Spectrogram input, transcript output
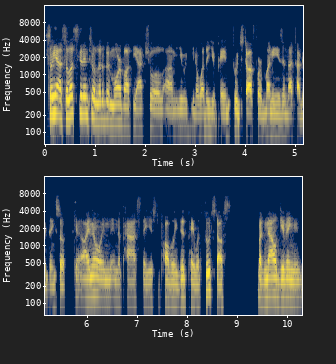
So yeah, so let's get into a little bit more about the actual, um, you you know, whether you're paying foodstuff or monies and that type of thing. So I know in in the past they used to probably did pay with foodstuffs, but now giving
